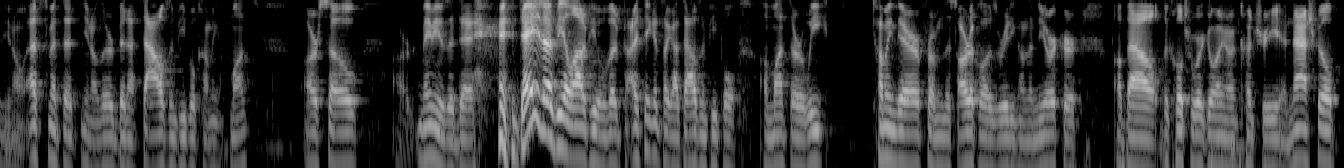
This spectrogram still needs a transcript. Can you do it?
you know estimate that you know there have been a thousand people coming a month or so, or maybe it was a day. day that would be a lot of people, but I think it's like a thousand people a month or a week coming there from this article I was reading on the New Yorker about the culture we're going on country in Nashville.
